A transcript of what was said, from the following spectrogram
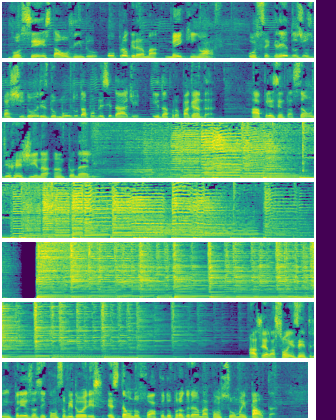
Você está ouvindo o programa Making Off os segredos e os bastidores do mundo da publicidade e da propaganda Apresentação de Regina Antonelli. As relações entre empresas e consumidores estão no foco do programa Consumo em Pauta.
